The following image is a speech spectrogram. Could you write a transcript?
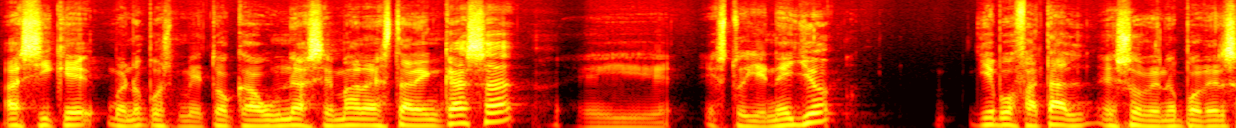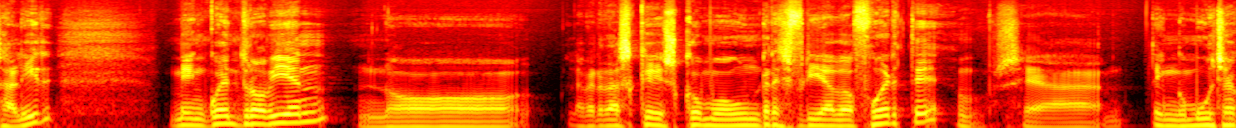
Así que, bueno, pues me toca una semana estar en casa y estoy en ello. Llevo fatal eso de no poder salir. Me encuentro bien, no. La verdad es que es como un resfriado fuerte, o sea, tengo mucha,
